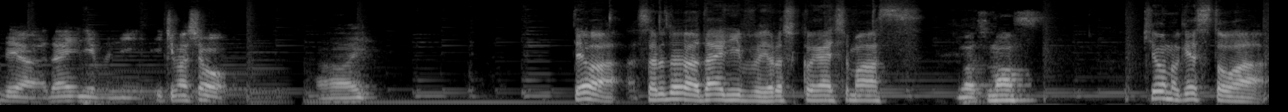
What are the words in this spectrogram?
では第2部に行きましょはい、う。では、それでは第2部よろしくお願いします。お願いします。今日のゲストは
